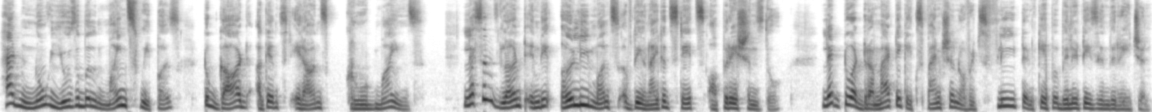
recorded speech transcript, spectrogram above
had no usable minesweepers to guard against Iran's crude mines. Lessons learnt in the early months of the United States operations, though, led to a dramatic expansion of its fleet and capabilities in the region.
